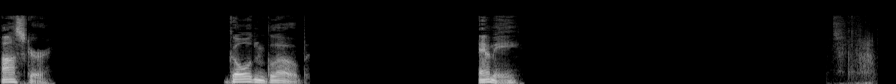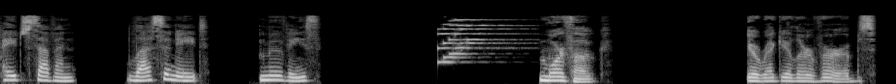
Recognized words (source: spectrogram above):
Oscar. Golden Globe. Emmy. Page 7. Lesson 8. Movies. Morphoc. Irregular verbs.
